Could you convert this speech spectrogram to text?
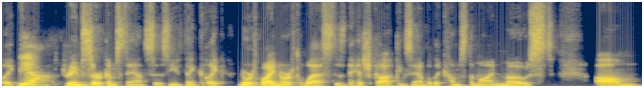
like yeah. extreme circumstances. You think like North by Northwest is the Hitchcock example that comes to mind most. Um,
